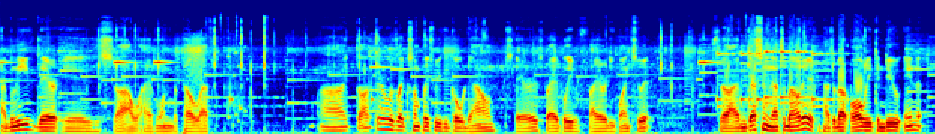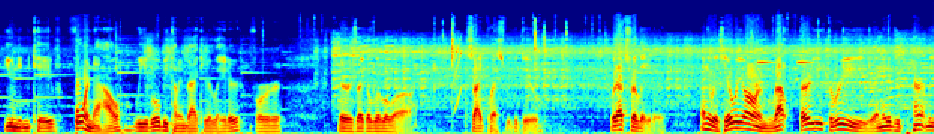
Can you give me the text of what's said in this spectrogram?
I believe there is... Uh, I have one repel left. Uh, I thought there was like some place where you could go downstairs, but I believe I already went to it. So I'm guessing that's about it. That's about all we can do in Union Cave for now. We will be coming back here later for... There's like a little, uh, side quest we could do. But that's for later. Anyways, here we are in Route 33, and it is apparently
